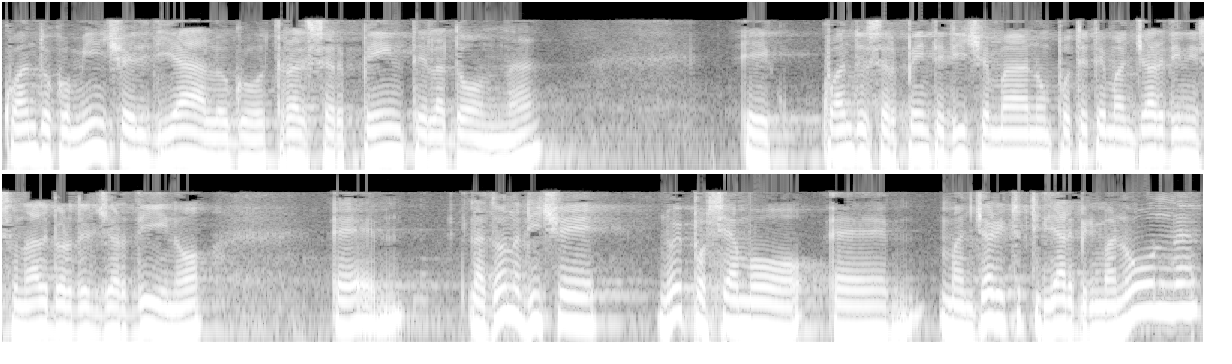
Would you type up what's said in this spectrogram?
quando comincia il dialogo tra il serpente e la donna, e quando il serpente dice ma non potete mangiare di nessun albero del giardino, eh, la donna dice noi possiamo eh, mangiare tutti gli alberi ma non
